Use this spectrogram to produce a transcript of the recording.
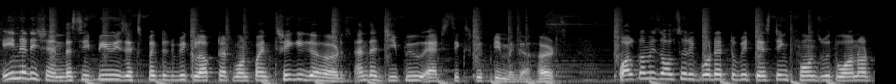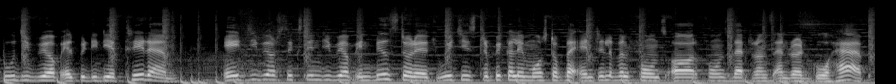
In addition, the CPU is expected to be clocked at 1.3 GHz and the GPU at 650 MHz. Qualcomm is also reported to be testing phones with 1 or 2 GB of LPDDR3 RAM 8 GB or 16 GB of inbuilt storage which is typically most of the entry level phones or phones that runs Android Go have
